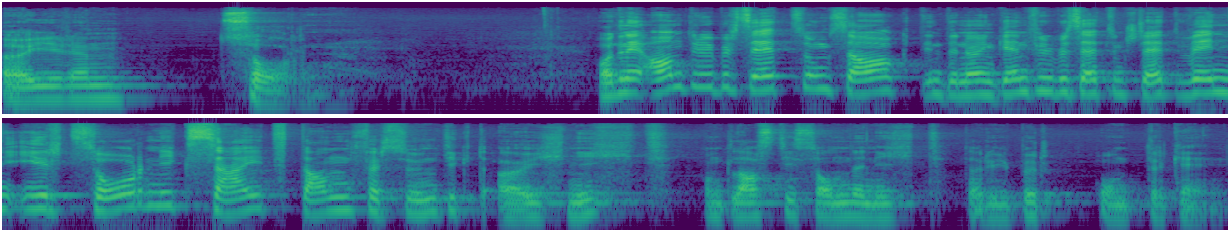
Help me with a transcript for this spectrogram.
eurem Zorn. Oder eine andere Übersetzung sagt, in der neuen Genfer Übersetzung steht, wenn ihr zornig seid, dann versündigt euch nicht und lasst die Sonne nicht darüber untergehen.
